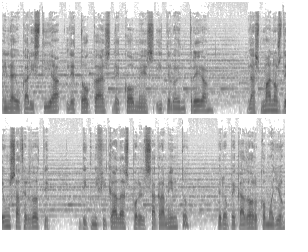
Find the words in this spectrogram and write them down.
En la Eucaristía le tocas, le comes y te lo entregan las manos de un sacerdote, dignificadas por el sacramento, pero pecador como yo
